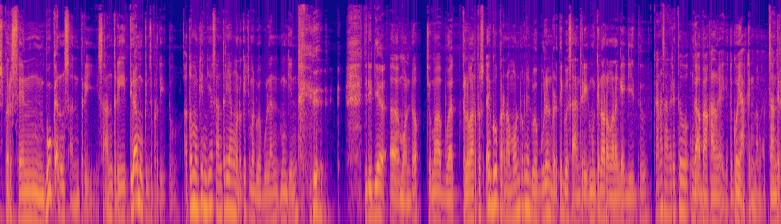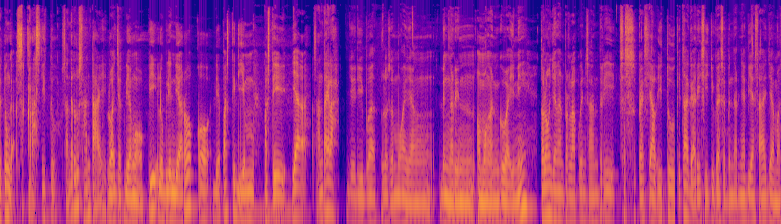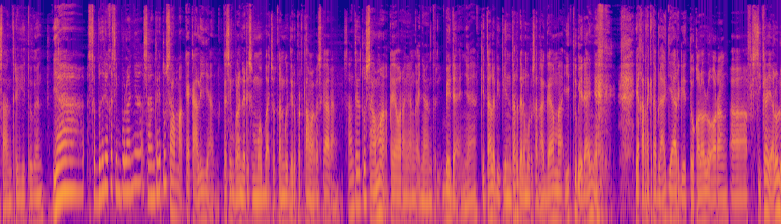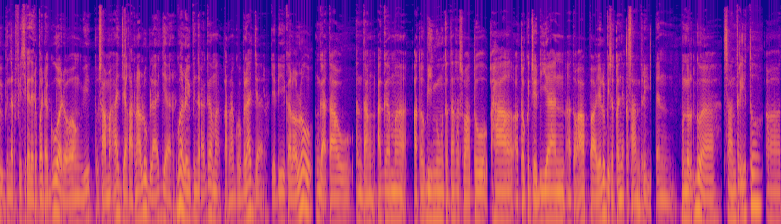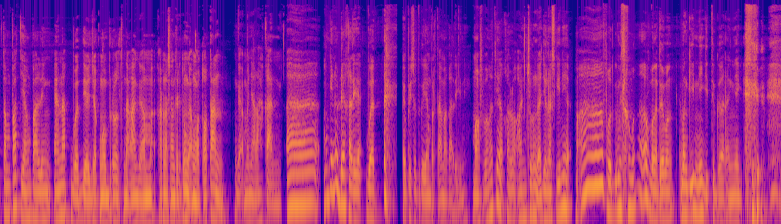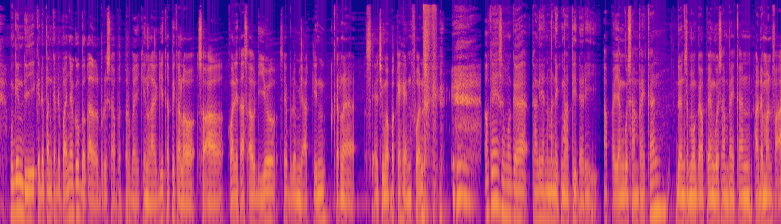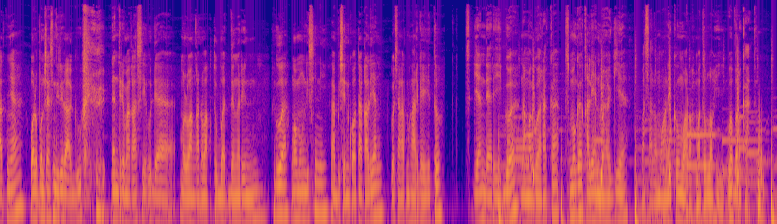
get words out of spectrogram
bukan santri. Santri tidak mungkin seperti itu. Atau mungkin dia santri yang mondoknya cuma dua bulan bulan mungkin. Jadi dia uh, mondok cuma buat keluar terus eh gue pernah mondok nih dua bulan berarti gue santri. Mungkin orang-orang kayak gitu. Karena santri tuh nggak bakal kayak gitu gue yakin banget. Santri tuh nggak sekeras itu. Santri tuh santai. Lu ajak dia ngopi lu beliin dia rokok dia pasti diem. Pasti ya santai lah jadi buat lo semua yang dengerin omongan gue ini tolong jangan perlakuin santri sespesial itu. Kita agak risih juga sebenarnya biasa aja sama santri gitu kan. Ya sebenarnya kesimpulannya santri itu sama kayak kalian. Kesimpulan dari semua bacotan gue dari pertama ke sekarang. Santri itu sama kayak orang yang nggak nyantri. Bedanya kita lebih pintar dalam urusan agama. Itu bedanya. Ya karena kita belajar gitu. Kalau lu orang uh, fisika ya lu lebih pintar fisika daripada gua dong gitu. Sama aja karena lu belajar. Gua lebih pintar agama karena gua belajar jadi kalau lu nggak tahu tentang agama atau bingung tentang sesuatu hal atau kejadian atau apa ya lu bisa tanya ke santri. Dan menurut gua santri itu uh, tempat yang paling enak buat diajak ngobrol tentang agama. Karena santri itu nggak ngototan nggak menyalahkan. Uh, mungkin udah kali ya buat episode gue yang pertama kali ini. Maaf banget ya kalau ancur nggak jelas gini ya. Maaf, buat gue minta maaf banget emang. Emang gini gitu gue orangnya. mungkin di ke depan ke depannya gue bakal berusaha buat perbaikin lagi. Tapi kalau soal kualitas audio saya belum yakin karena saya cuma pakai handphone. Oke, okay, semoga kalian menikmati dari apa yang gue sampaikan dan semoga apa yang gue sampaikan ada manfaatnya walaupun saya sendiri ragu. dan terima kasih udah meluangkan waktu buat dengerin gue ngomong di sini, ngabisin kuota kalian. Gue sangat menghargai itu. Sekian dari gue, nama gue Raka. Semoga kalian bahagia. Wassalamualaikum warahmatullahi wabarakatuh.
